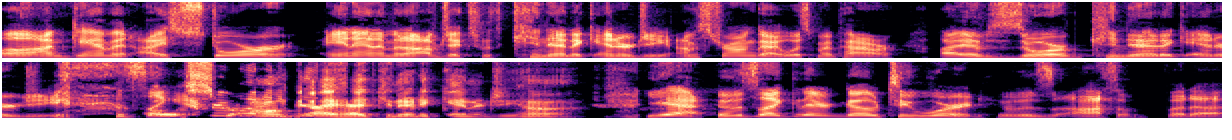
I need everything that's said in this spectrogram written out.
uh, I'm Gambit. I store inanimate objects with kinetic energy. I'm Strong Guy. What's my power? I absorb kinetic energy. it's like oh, Strong Guy had kinetic energy, huh? Yeah, it was like their go-to word. It was awesome. But uh,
